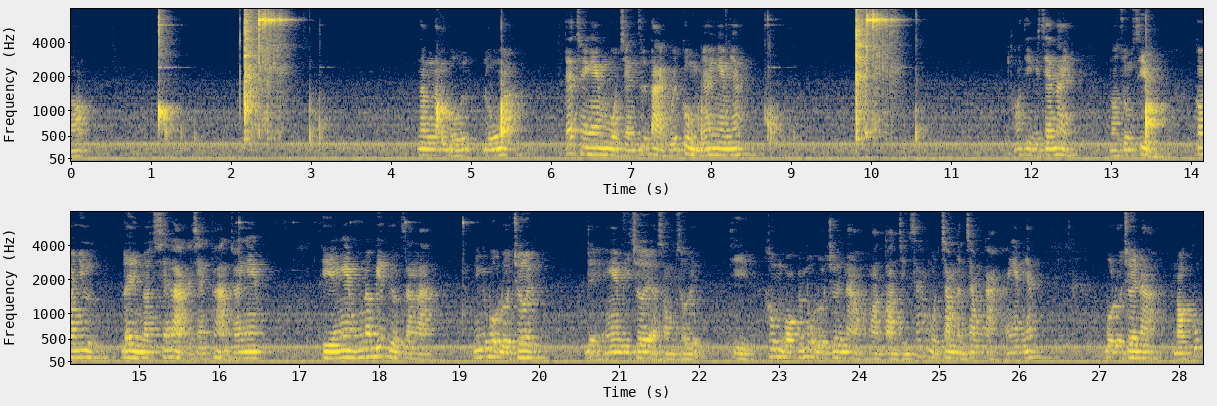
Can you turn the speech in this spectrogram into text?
đó. 554 đúng không ạ? Test cho anh em một chén giữ tài cuối cùng nha anh em nhé đó, thì cái chén này nó xuống xỉu. Coi như đây nó sẽ là cái chén phản cho anh em. Thì anh em cũng đã biết được rằng là những cái bộ đồ chơi để anh em đi chơi ở sòng sới thì không có cái bộ đồ chơi nào hoàn toàn chính xác 100% cả, anh em nhé bộ đồ chơi nào nó cũng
